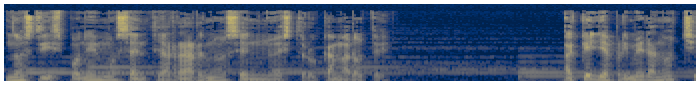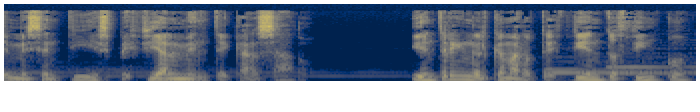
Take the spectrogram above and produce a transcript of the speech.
nos disponemos a encerrarnos en nuestro camarote. Aquella primera noche me sentí especialmente cansado y entré en el camarote 105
